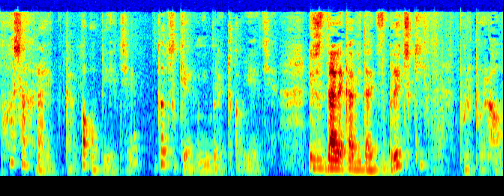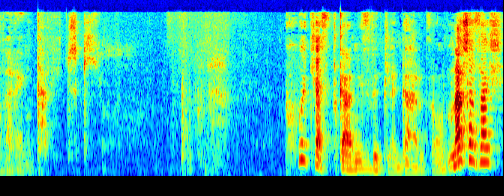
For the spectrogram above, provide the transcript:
Pchła szachrajka po obiedzie do cukierni bryczką jedzie. Już z daleka widać z bryczki purpurowe rękawiczki. Pchły ciastkami zwykle gardzą. Nasza zaś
